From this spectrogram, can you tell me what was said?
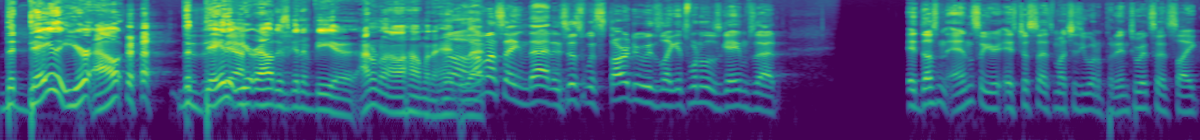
The day that you're out, the day that Yeah. you're out is gonna be a. I don't know how, how I'm gonna handle No, that. I'm not saying that. It's just with Stardew is like it's one of those games that it doesn't end, so you're it's just as much as you want to put into it. So it's like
